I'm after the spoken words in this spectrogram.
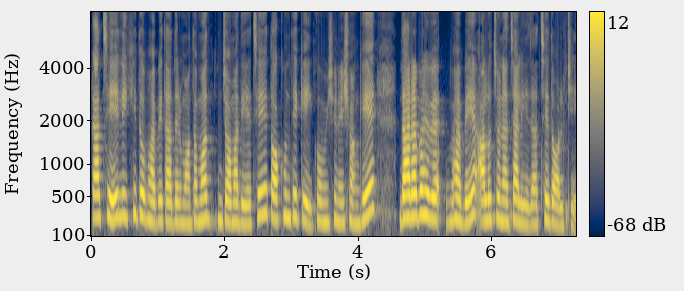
কাছে লিখিতভাবে তাদের মতামত জমা দিয়েছে। তখন থেকেই কমিশনের সঙ্গে ধারাবাহিকভাবে আলোচনা চালিয়ে যাচ্ছে দলটি।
